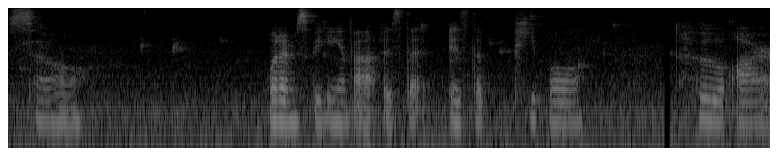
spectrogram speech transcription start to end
So what I'm speaking about is that is the people who are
